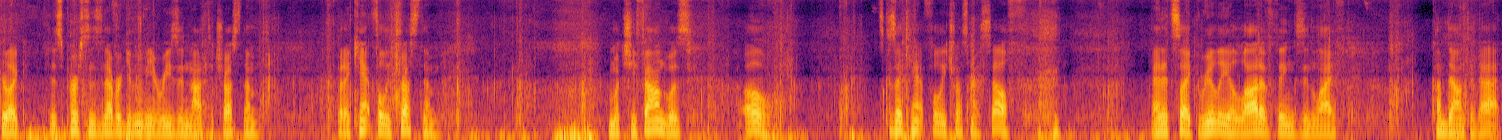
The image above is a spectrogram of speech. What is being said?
you're like this person's never given me a reason not to trust them but i can't fully trust them and what she found was, oh, it's because I can't fully trust myself. and it's like really a lot of things in life come down to that.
